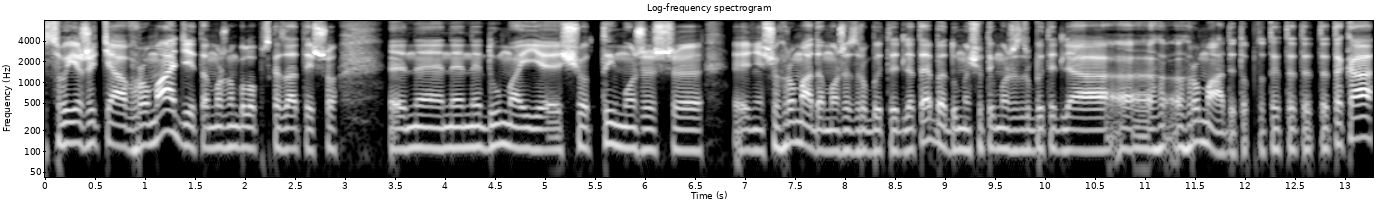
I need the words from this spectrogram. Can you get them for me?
своє життя в громаді. Там можна було б сказати, що не не, не думай, що ти можеш, що громада може зробити для тебе. Думай, що ти можеш зробити для громади. Тобто, така,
